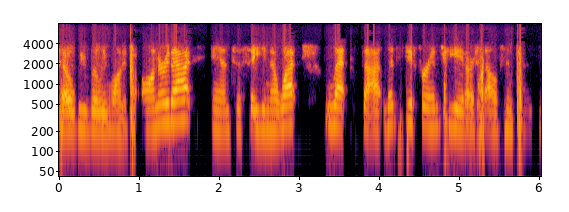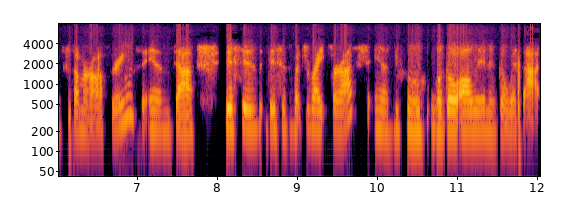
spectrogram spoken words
so we really wanted to honor that and to say, you know what, let's uh, let's differentiate ourselves in terms of summer offerings, and uh, this is this is what's right for us, and we'll we'll go all in and go with that.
